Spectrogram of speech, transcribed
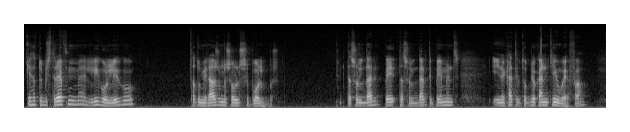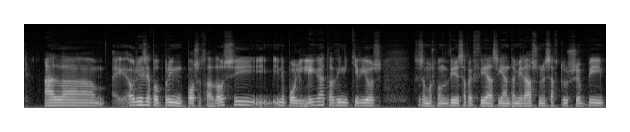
και θα το επιστρέφουμε λίγο-λίγο, θα το μοιράζουμε σε όλους τους υπόλοιπους. Τα solidarity, τα solidarity payments είναι κάτι το οποίο κάνει και η UEFA, αλλά ε, ορίζει από πριν πόσο θα δώσει, είναι πολύ λίγα, τα δίνει κυρίως στις ομοσπονδίες απευθείας για να τα μοιράσουν σε αυτούς οι οποίοι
